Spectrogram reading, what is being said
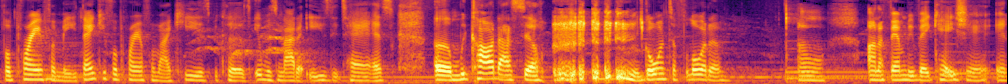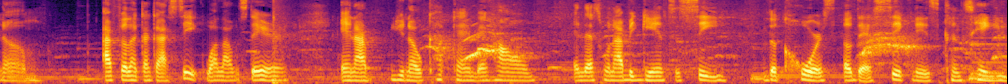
for praying for me. Thank you for praying for my kids because it was not an easy task. Um, we called ourselves going to Florida um, on a family vacation and um, I feel like I got sick while I was there and I you know came back home and that's when I began to see the course of that sickness continue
